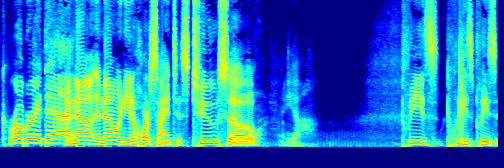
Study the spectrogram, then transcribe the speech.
corroborate that. And now and now we need a horse scientist too, so yeah. please please please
